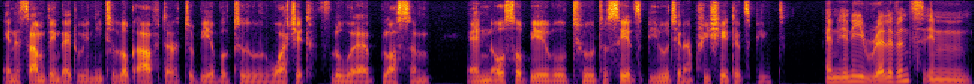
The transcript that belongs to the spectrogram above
And it's something that we need to look after to be able to watch it flower, blossom, and also be able to, to see its beauty and appreciate its beauty. And any relevance in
